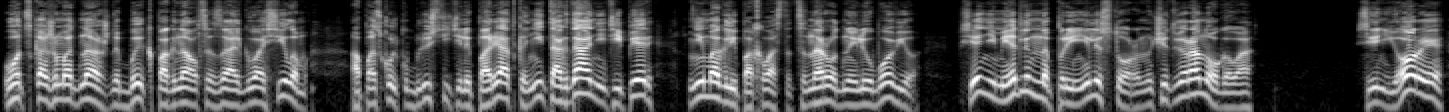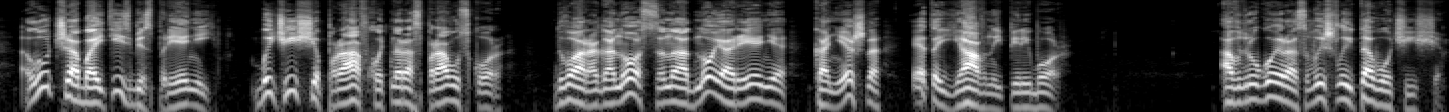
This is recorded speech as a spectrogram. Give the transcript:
Вот, скажем, однажды бык погнался за Альгвасилом, а поскольку блюстители порядка ни тогда, ни теперь не могли похвастаться народной любовью, все немедленно приняли сторону четвероногого. «Сеньоры, лучше обойтись без прений. Бычище прав, хоть на расправу скор. Два рогоносца на одной арене, конечно, — это явный перебор. А в другой раз вышло и того чище.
